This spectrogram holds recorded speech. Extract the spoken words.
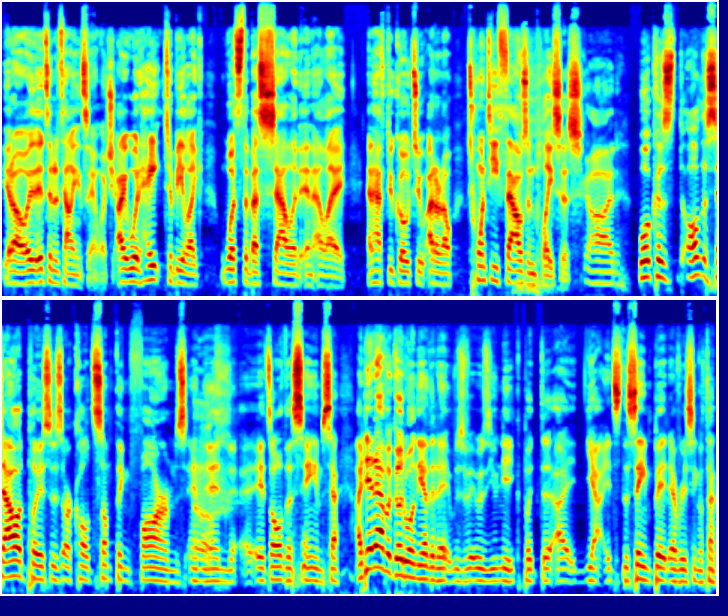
You know, it's an Italian sandwich. I would hate to be like, what's the best salad in LA? And have to go to, I don't know, 20,000 places. God. Well, because all the salad places are called something farms, and then it's all the same. Sa- I did have a good one the other day. It was it was unique, but uh, I yeah, it's the same bit every single time.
